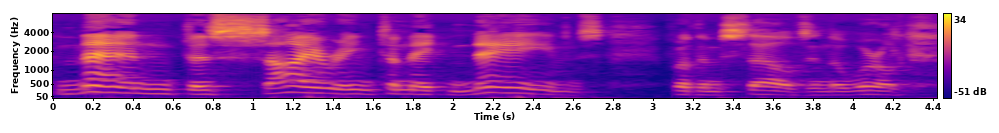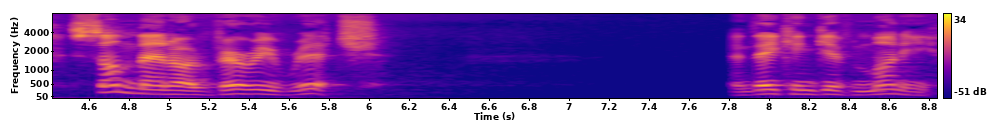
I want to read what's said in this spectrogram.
men desiring to make names for themselves in the world. Some men are very rich and they can give money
